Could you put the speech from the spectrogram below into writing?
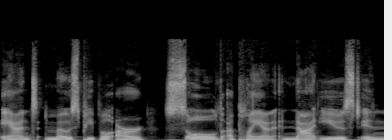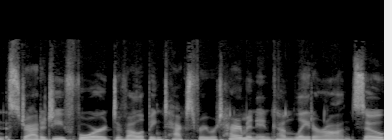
And most people are sold a plan not used in strategy for developing tax free retirement income later on. So,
